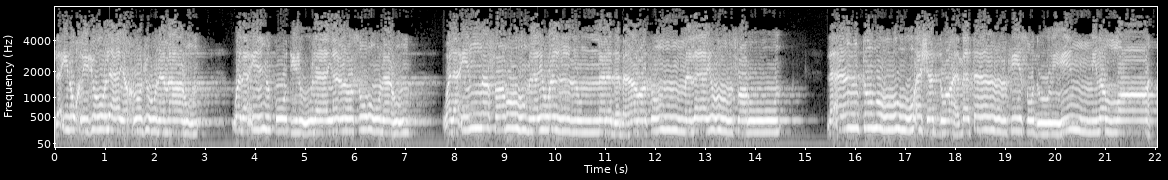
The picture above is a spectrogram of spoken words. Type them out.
لئن أخرجوا لا يخرجون معهم ولئن قتلوا لا ينصرونهم ولئن نصروهم ليولن الأدبار ثم لا ينصرون. لأنتم أشد رهبة في صدورهم من الله.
